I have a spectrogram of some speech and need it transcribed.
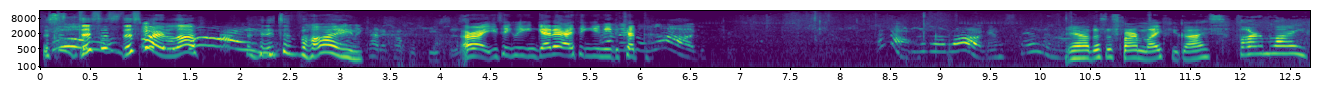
This is this is this is what I love. It's a vine. Cut a couple pieces. All right, you think we can get it? I think you need to cut. The... a log. Oh. There's a log. I'm standing on. Yeah, this is farm life, you guys. Farm life.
